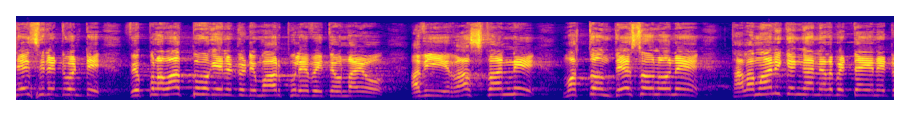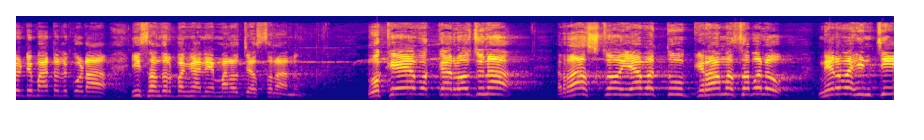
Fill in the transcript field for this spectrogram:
చేసినటువంటి విప్లవాత్మకమైనటువంటి మార్పులు ఏవైతే ఉన్నాయో అవి ఈ రాష్ట్రాన్ని మొత్తం దేశంలోనే తలమానికంగా నిలబెట్టాయనేటువంటి మాటను కూడా ఈ సందర్భంగా నేను మనవి చేస్తున్నాను. ఒకే ఒక్క రోజున రాష్ట్రం యావత్తు గ్రామ సభలు నిర్వహించి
